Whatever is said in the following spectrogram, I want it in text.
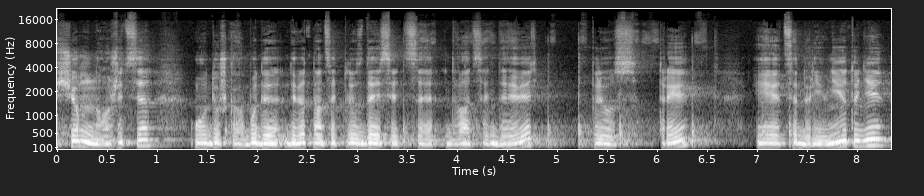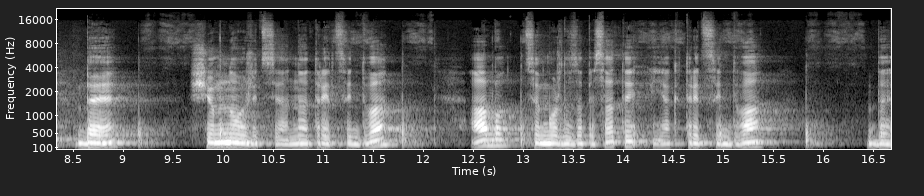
що множиться. У дужках буде 19 плюс 10 це 29 плюс 3. І це дорівнює тоді b, що множиться на 32. Або це можна записати як 32b.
